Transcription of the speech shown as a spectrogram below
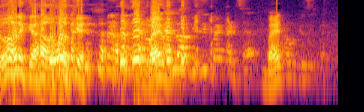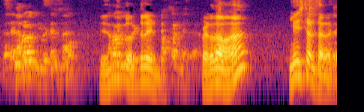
డోరికా ఓకే. బయ- బయట ఎందుకు వద్దులేండి? పెడదామా? మీ ఇష్టం సార్ అది.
